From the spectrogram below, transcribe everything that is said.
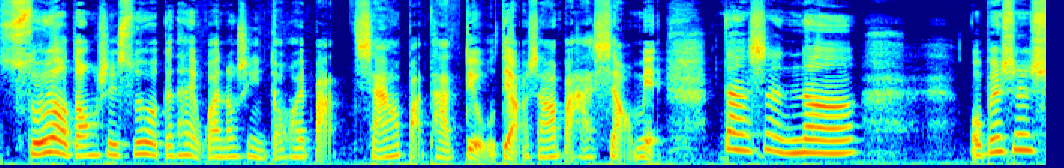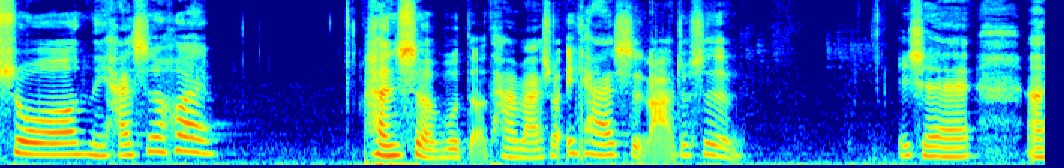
所有东西，所有跟他有关的东西，你都会把想要把它丢掉，想要把它消灭。但是呢，我必须说，你还是会。很舍不得，坦白说，一开始啦，就是一些呃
